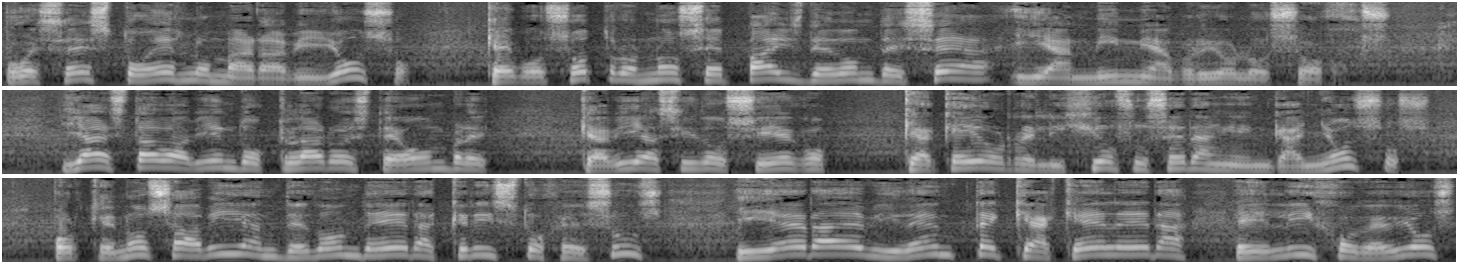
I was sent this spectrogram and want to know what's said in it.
pues esto es lo maravilloso, que vosotros no sepáis de dónde sea y a mí me abrió los ojos. Ya estaba viendo claro este hombre que había sido ciego, que aquellos religiosos eran engañosos, porque no sabían de dónde era Cristo Jesús y era evidente que aquel era el Hijo de Dios,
